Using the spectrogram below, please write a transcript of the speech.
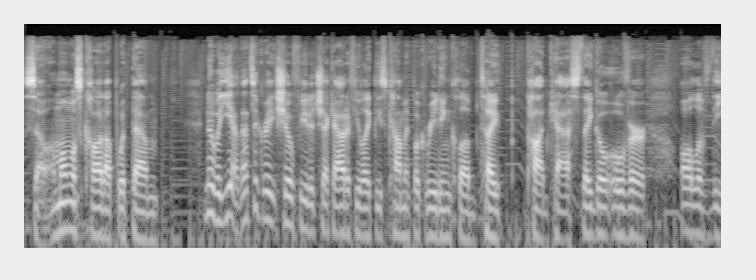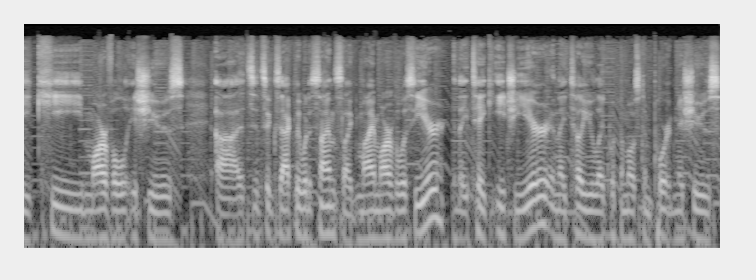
So I'm almost caught up with them. No, but yeah, that's a great show for you to check out if you like these comic book reading club type podcasts. They go over all of the key Marvel issues. Uh, it's it's exactly what it sounds like. My Marvelous Year. They take each year and they tell you like what the most important issues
